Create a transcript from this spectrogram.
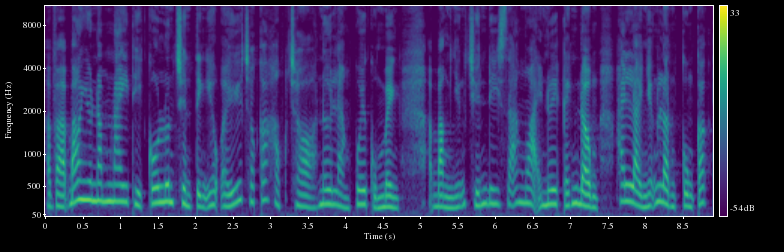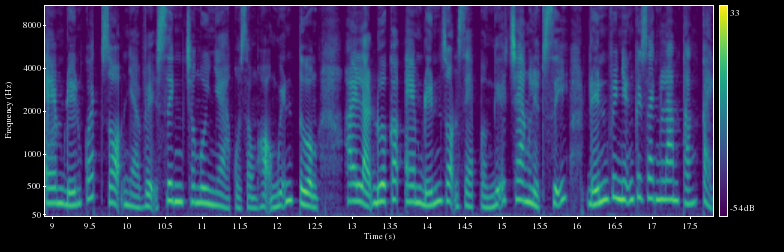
Và bao nhiêu năm nay thì cô luôn truyền tình yêu ấy cho các học trò nơi làng quê của mình à, bằng những chuyến đi dã ngoại nơi cánh đồng hay là những lần cùng các em đến quét dọn nhà vệ sinh cho ngôi nhà của dòng họ Nguyễn Tường hay là đưa các em đến dọn dẹp ở Nghĩa Trang Liệt Sĩ đến với những cái danh lam thắng cảnh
